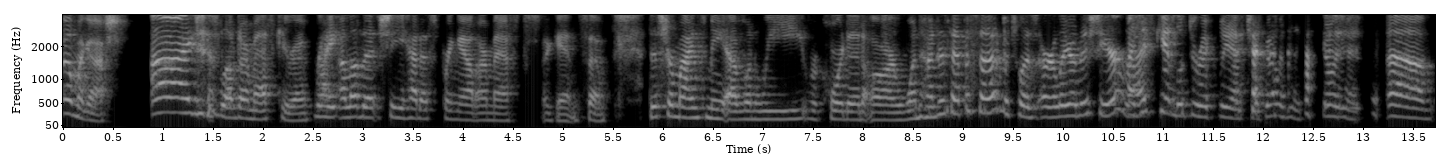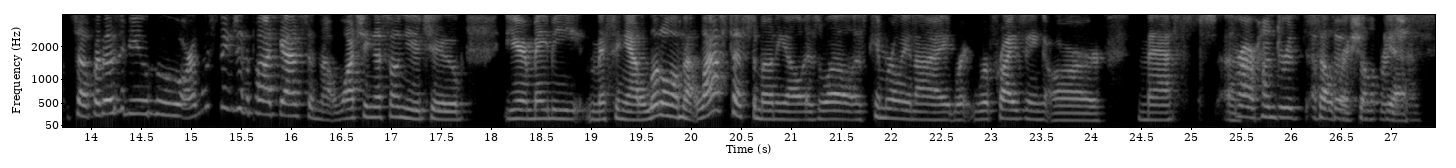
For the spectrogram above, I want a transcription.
Oh my gosh. I just loved our mask hero. Right. I love that she had us bring out our masks again. So this reminds me of when we recorded our 100th episode, which was earlier this year, I just can't look directly at you. Go ahead. Go ahead. Um, so for those of you who are listening to the podcast and not watching us on YouTube, you're maybe missing out a little on that last testimonial, as well as Kimberly and I re- reprising our masked uh, For our 100th episode celebration. celebration. Yes,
